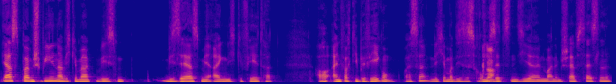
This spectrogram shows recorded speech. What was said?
erst beim Spielen habe ich gemerkt, wie sehr es mir eigentlich gefehlt hat auch einfach die Bewegung, weißt du? Nicht immer dieses Rumsitzen Klar. hier in meinem Chefsessel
